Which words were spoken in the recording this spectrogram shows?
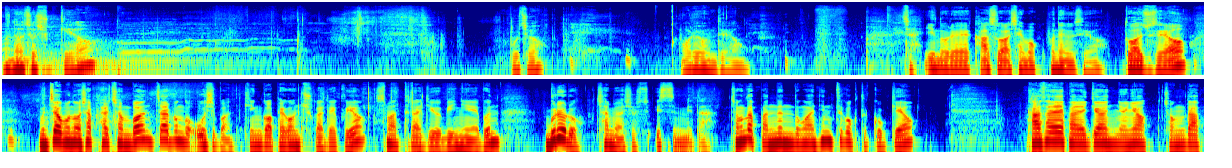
무너져 줄게요. 뭐죠? 어려운데요. 자, 이 노래 가수와 제목 보내주세요. 도와주세요. 문자번호 샵 8000번, 짧은 거 50원, 긴 거 100원 추가되고요. 스마트 라디오 미니 앱은 무료로 참여하실 수 있습니다. 정답 받는 동안 힌트곡 듣고 올게요. 가사의 발견 영역 정답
